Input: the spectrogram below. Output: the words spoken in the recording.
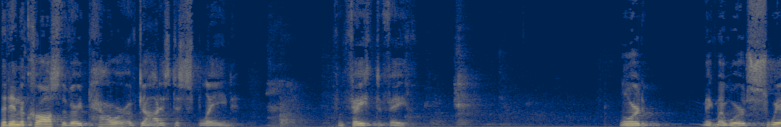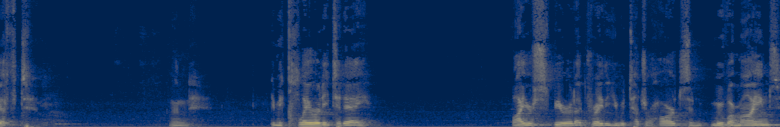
That in the cross, the very power of God is displayed from faith to faith. Lord, make my words swift and give me clarity today. By your Spirit, I pray that you would touch our hearts and move our minds,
